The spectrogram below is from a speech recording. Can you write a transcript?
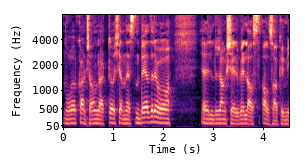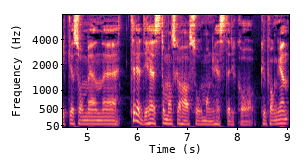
Nå har kanskje han lært å kjenne hesten bedre, og jeg rangerer vel Alsaker Mikke som en eh, tredje hest, om man skal ha så mange hester på kupongen.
